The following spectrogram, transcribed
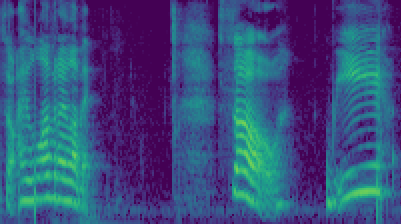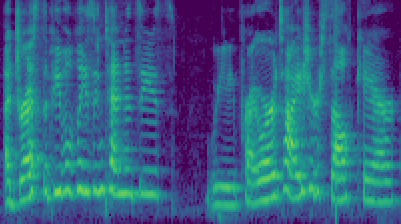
So I love it. I love it. So we address the people pleasing tendencies, we prioritize your self care,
